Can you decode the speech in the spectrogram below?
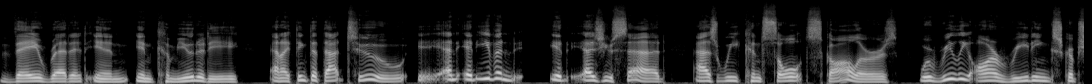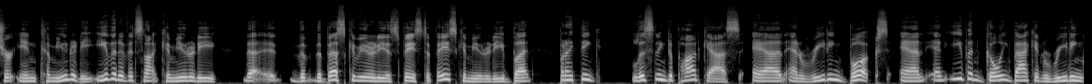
they read it in in community. And I think that that too, and, and even it, as you said, as we consult scholars, we really are reading scripture in community, even if it's not community that the, the best community is face to face community. But but I think listening to podcasts and and reading books and and even going back and reading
